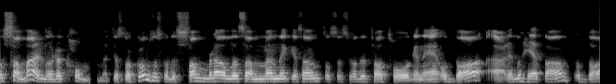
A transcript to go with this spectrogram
og Samme er det når du har kommet til Stockholm, så skal du samle alle sammen. ikke sant? Og så skal du ta toget ned. og Da er det noe helt annet. og Da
